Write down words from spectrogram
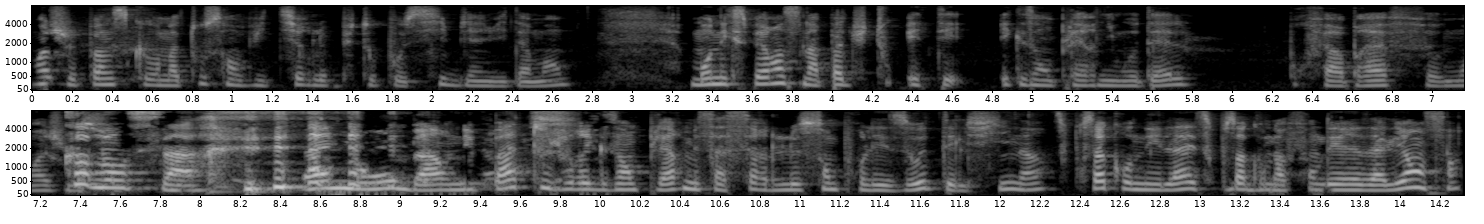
Moi, je pense qu'on a tous envie de dire le plus tôt possible, bien évidemment. Mon expérience n'a pas du tout été exemplaire ni modèle. Pour faire bref, moi, je me Comment ça bah non, bah, on n'est pas toujours exemplaire, mais ça sert de leçon pour les autres, Delphine. hein. C'est pour ça qu'on est là et c'est pour ça qu'on a fondé Résalliance. hein.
